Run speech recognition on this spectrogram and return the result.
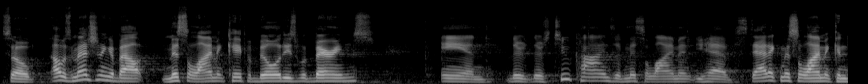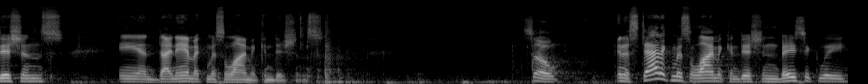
So I was mentioning about misalignment capabilities with bearings, and there, there's two kinds of misalignment. You have static misalignment conditions and dynamic misalignment conditions. So in a static misalignment condition, basically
